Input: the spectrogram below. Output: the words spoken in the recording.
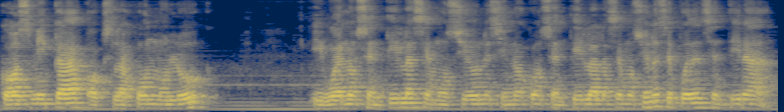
cósmica, Oxlahun Muluk, y bueno, sentir las emociones y no consentirlas. Las emociones se pueden sentir a,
